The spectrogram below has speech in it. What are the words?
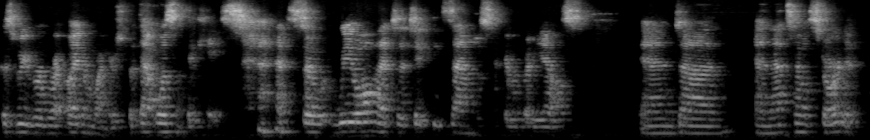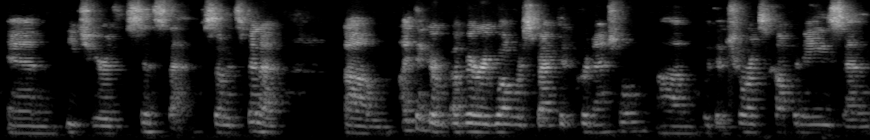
because we were item writers, but that wasn't the case. so we all had to take the exam just like everybody else, and uh, and that's how it started. And each year since then, so it's been a um, I think a, a very well respected credential um, with insurance companies and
